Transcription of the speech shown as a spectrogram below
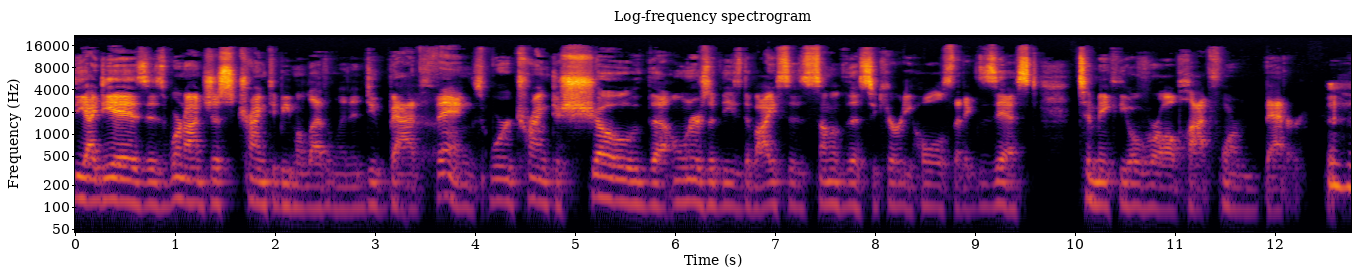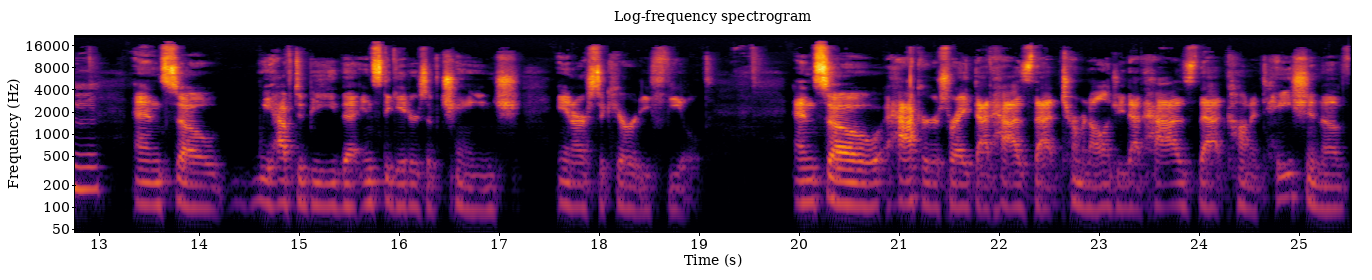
The idea is is we're not just trying to be malevolent and do bad things. We're trying to show the owners of these devices some of the security holes that exist to make the overall platform better. Mm-hmm. And so we have to be the instigators of change in our security field. And so hackers, right, that has that terminology, that has that connotation of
